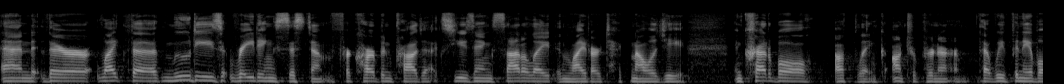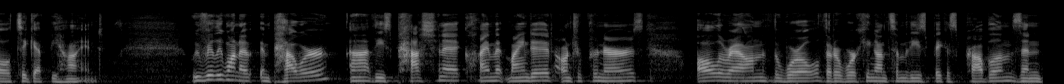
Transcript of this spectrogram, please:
And they're like the Moody's rating system for carbon projects using satellite and LiDAR technology. Incredible uplink entrepreneur that we've been able to get behind. We really want to empower uh, these passionate, climate-minded entrepreneurs all around the world that are working on some of these biggest problems. And,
